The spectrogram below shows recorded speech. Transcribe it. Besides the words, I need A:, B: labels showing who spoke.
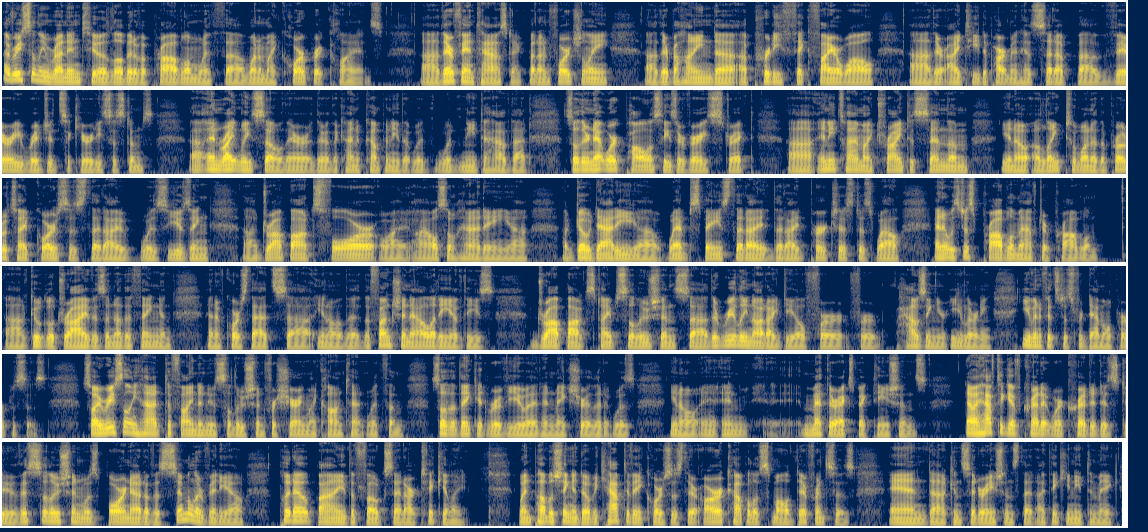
A: I've recently run into a little bit of a problem with uh, one of my corporate clients. Uh, they're fantastic, but unfortunately, uh, they're behind uh, a pretty thick firewall. Uh, their IT department has set up uh, very rigid security systems, and rightly so. They're they're the kind of company that would would need to have that. So their network policies are very strict. anytime I try to send them you know, a link to one of the prototype courses that I was using uh, Dropbox for, or I, I also had a, uh, a GoDaddy uh, web space that I that I'd purchased as well, and it was just problem after problem. Uh, Google Drive is another thing, and and of course that's uh, you know the the functionality of these Dropbox type solutions, uh, they're really not ideal for, for housing your e-learning, even if it's just for demo purposes. So I recently had to find a new solution for sharing my content with them so that they could review it and make sure that it was, you know, in, in met their expectations. Now I have to give credit where credit is due. This solution was born out of a similar video put out by the folks at Articulate. When publishing Adobe Captivate courses, there are a couple of small differences and uh, considerations that I think you need to make.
